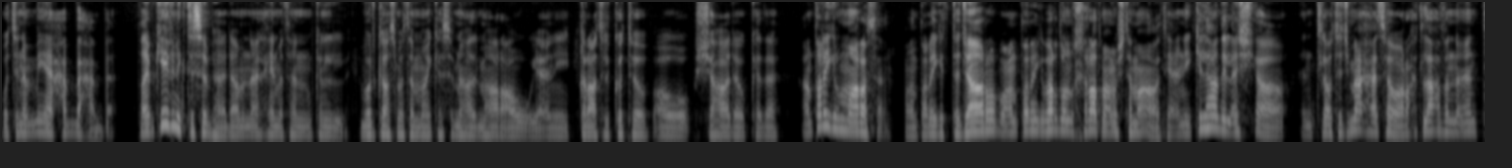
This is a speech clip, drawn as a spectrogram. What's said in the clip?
وتنميها حبة حبة. طيب كيف نكتسبها؟ دام إن الحين مثلا ممكن البودكاست مثلا ما يكسبنا هذه المهارة أو يعني قراءة الكتب أو الشهادة وكذا عن طريق الممارسة وعن طريق التجارب وعن طريق برضو الانخراط مع مجتمعات. يعني كل هذه الأشياء انت لو تجمعها سوا راح تلاحظ ان انت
